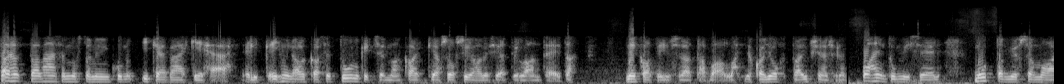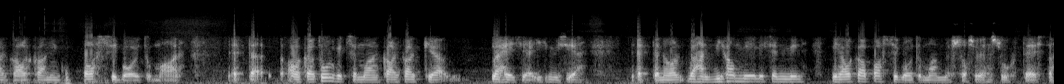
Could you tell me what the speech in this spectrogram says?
aiheuttaa vähän semmoista niin kuin ikävää kehää. Eli ihminen alkaa se tulkitsemaan kaikkia sosiaalisia tilanteita negatiivisella tavalla, joka johtaa yksinäisyyden pahentumiseen, mutta myös samaan aikaan alkaa niin kuin passivoitumaan, että alkaa tulkitsemaan kaikkia läheisiä ihmisiä, että ne on vähän vihamielisemmin, niin alkaa passivoitumaan myös sosiaalisista suhteista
